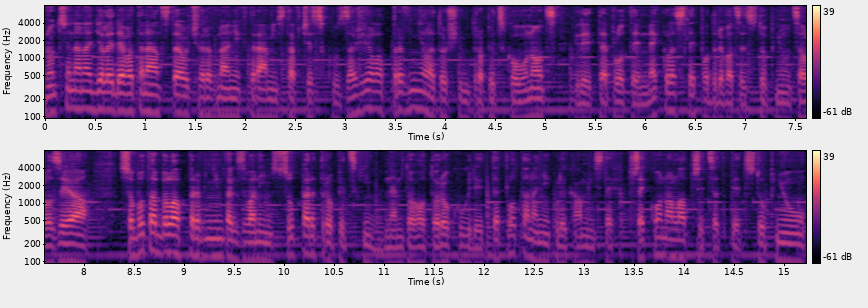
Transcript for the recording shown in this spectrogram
Noci na neděli 19. června některá místa v Česku zažila první letošní tropickou noc, kdy teploty neklesly pod 20 stupňů Celsia. Sobota byla prvním takzvaným supertropickým dnem tohoto roku, kdy teplota na několika místech překonala 35 stupňů.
